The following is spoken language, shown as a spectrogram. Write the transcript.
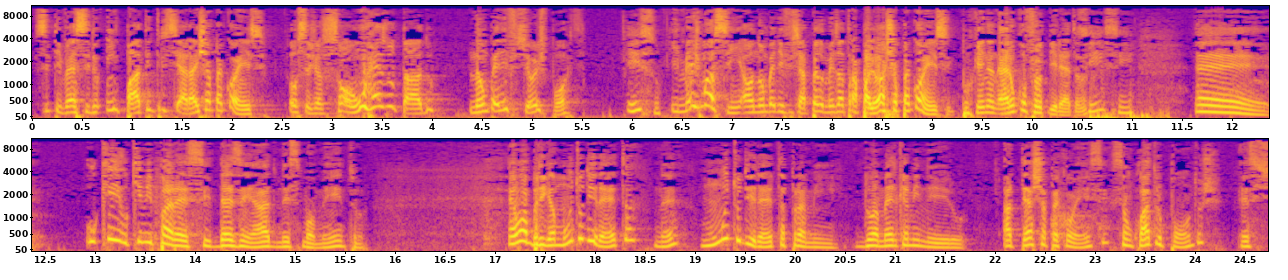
se tivesse sido empate entre Ceará e Chapecoense. Ou seja, só um resultado não beneficiou o esporte. Isso. E mesmo assim, ao não beneficiar, pelo menos atrapalhou a Chapecoense, porque ainda era um confronto direto, né? Sim, sim. É, o, que, o que me parece desenhado nesse momento é uma briga muito direta, né? Muito direta para mim, do América Mineiro até a Chapecoense. São quatro pontos. Esses,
